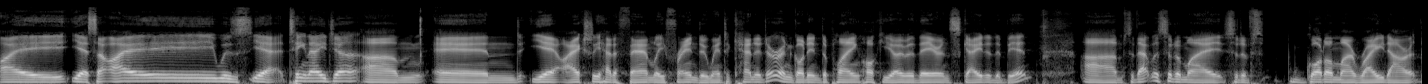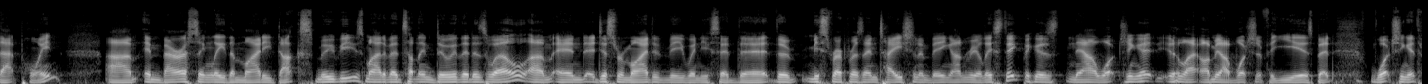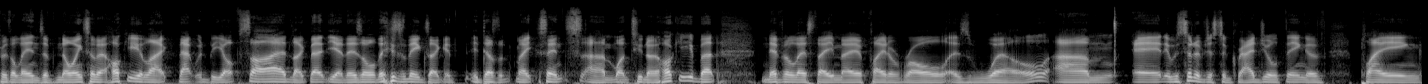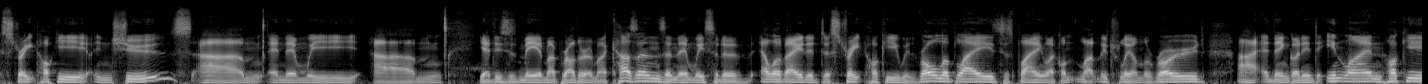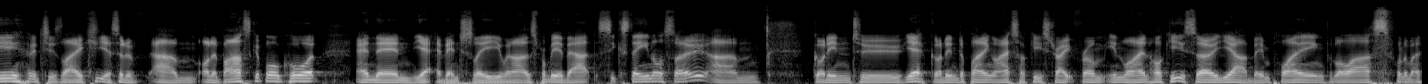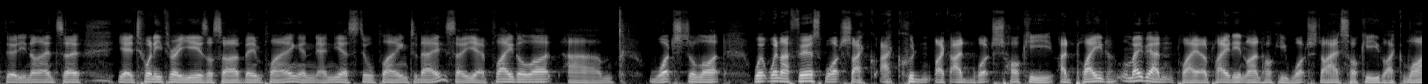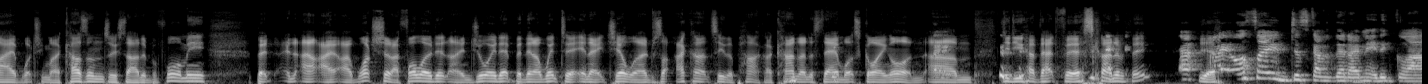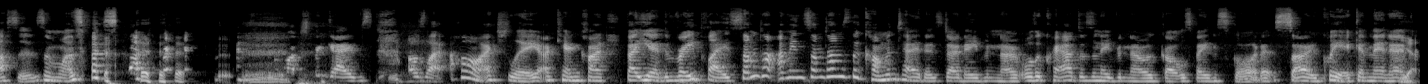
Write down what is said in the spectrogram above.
I yeah, so I was yeah teenager, um, and yeah, I actually had a family friend who went to Canada and got into playing hockey over there and skated a bit. Um, so that was sort of my sort of got on my radar at that point. Um, embarrassingly, the Mighty Ducks movies might have had something to do with it as well. Um, and it just reminded me when you said the the misrepresentation and being unrealistic, because now watching it, like I mean, I've watched it for years, but watching it through the lens of knowing something about hockey, you're like that would be offside, like that. Yeah, there's all these things. Like it, it doesn't make sense um, once you know hockey, but nevertheless, they may have played a role as well. Um, and it was sort of just a gradual thing of playing street hockey in shoes. Um, and then we, um, yeah, this is me and my brother and my cousins. And then we sort of elevated to street hockey with rollerblades, just playing like on, like literally on the road. Uh, and then got into inline hockey, which is like, yeah, sort of um, on a basketball court. And then, yeah, eventually when I was probably about 16 or so, um, got into yeah got into playing ice hockey straight from inline hockey. So yeah i've been playing for the last what am i 39 so yeah 23 years or so i've been playing and and yeah still playing today. So yeah played a lot. Um, watched a lot. When, when I first watched, I, I couldn't like I'd watched hockey. I'd played, well, maybe I didn't play. I played inline hockey, watched ice hockey like live, watching my cousins who started before me. But and I, I watched it, I followed it, I enjoyed it. But then I went to NHL and I just like, I can't see the puck. I can't understand what's going on. Um, did you have that first kind of thing? yeah. I also discovered that I needed glasses, and once I started watch the games. I was like, oh, actually, I can kind of. But yeah, the replays. Sometimes, I mean, sometimes the commentators don't even know, or the crowd doesn't even know a goal's been scored. It's so quick, and then it, yeah.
